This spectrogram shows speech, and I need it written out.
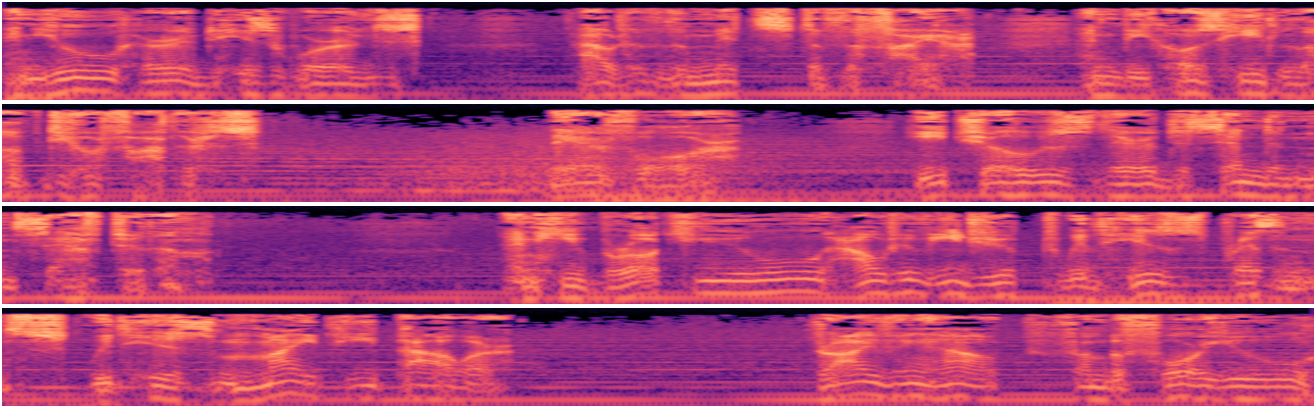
and you heard his words out of the midst of the fire, and because he loved your fathers. Therefore, he chose their descendants after them. And he brought you out of Egypt with his presence, with his mighty power, driving out from before you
